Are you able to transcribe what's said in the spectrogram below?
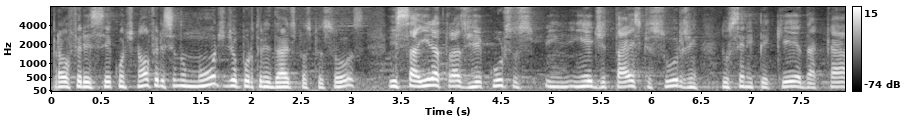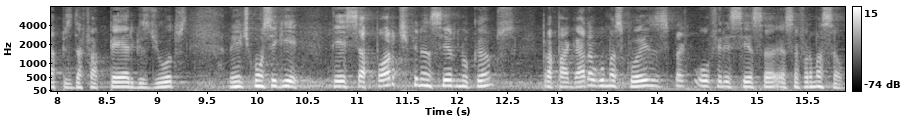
para oferecer, continuar oferecendo um monte de oportunidades para as pessoas e sair atrás de recursos em, em, editais que surgem do CNPq, da CAPES, da FAPERGS, de outros, a gente conseguir ter esse aporte financeiro no campus para pagar algumas coisas para oferecer essa, essa formação.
